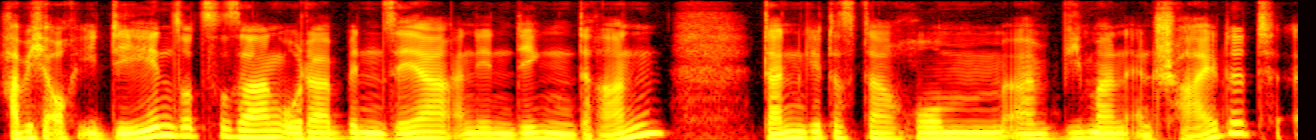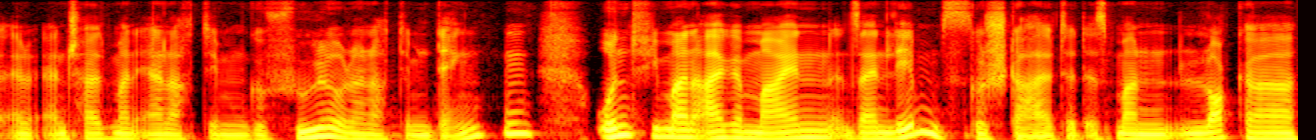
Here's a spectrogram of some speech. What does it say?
habe ich auch Ideen sozusagen oder bin sehr an den Dingen dran. Dann geht es darum, äh, wie man entscheidet. Entscheidet man eher nach dem Gefühl oder nach dem Denken? Und wie man allgemein sein Leben gestaltet. Ist man locker,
